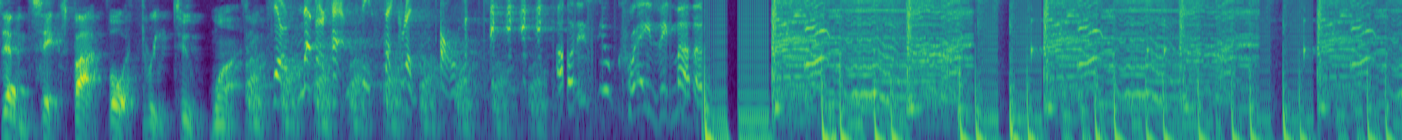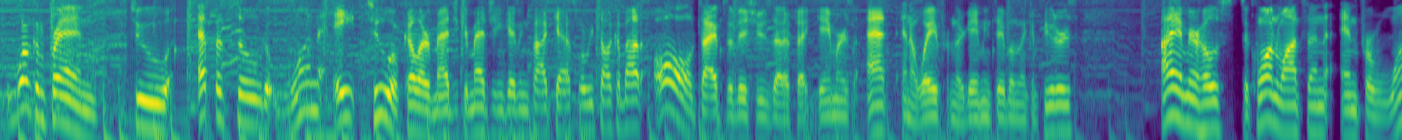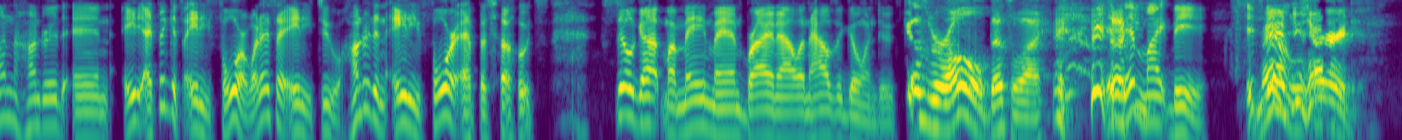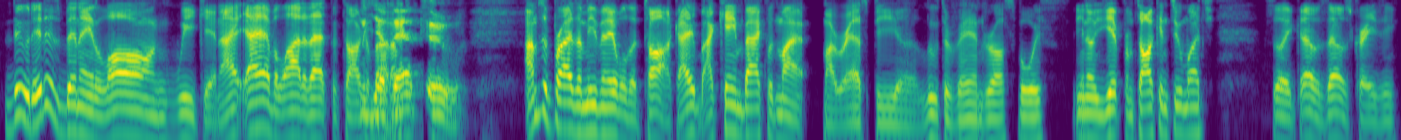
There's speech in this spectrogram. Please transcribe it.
Seven, six, five, four, three, two, one. You'll never have the sacred stone. Oh, this you crazy mother. Welcome, friends, to episode 182 of Color of Magic, your Magic and Gaming podcast, where we talk about all types of issues that affect gamers at and away from their gaming tables and computers. I am your host, DeQuan Watson, and for 180, I think it's 84. What did I say? 82. 184 episodes. Still got my main man, Brian Allen. How's it going, dude? Because we're old, that's why. It, it might be. It's Man, been just a, heard. dude. It has been a long weekend. I, I have a lot of that to talk Yeah, about. I'm- that too. I'm surprised I'm even able to talk. I, I came back with my my raspy uh, Luther Vandross voice. You know, you get from talking too much. So like that was that was crazy.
